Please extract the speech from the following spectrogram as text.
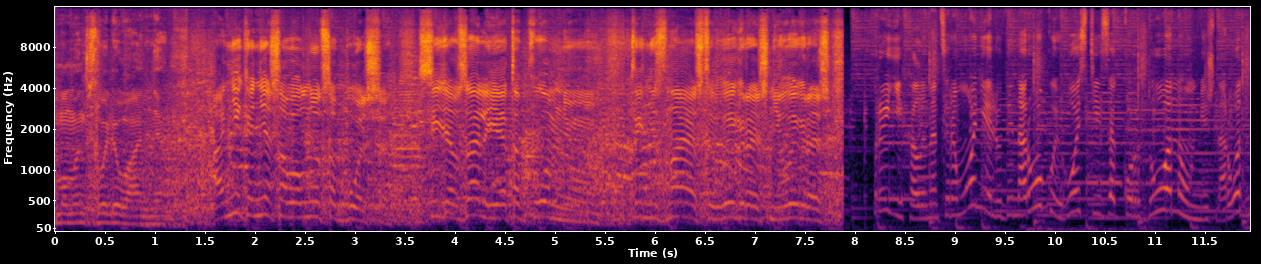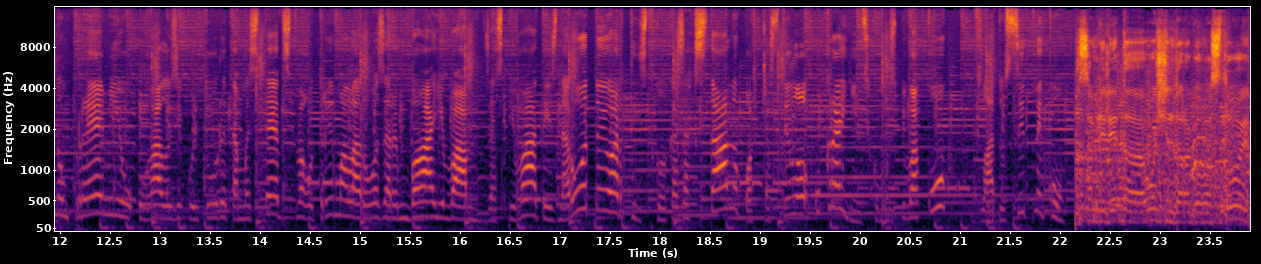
момент хвилювання. Они, конечно, волнуются больше. Сидя в зале, я это помню. Ты не знаешь, ты выиграешь, не выиграешь. Приїхали на церемонію Людина року і гості із-за кордону. Міжнародну премію у галузі культури та мистецтва отримала Роза Римбаєва. Заспівати із народною артисткою Казахстану пощастило українському співаку Владу Ситнику. На самом деле это очень дорого стоит.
